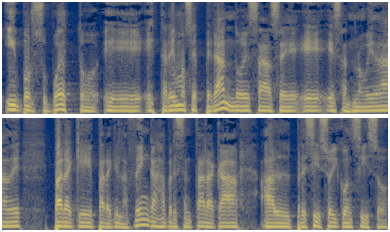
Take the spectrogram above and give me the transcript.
Y por supuesto eh, estaremos esperando esas eh, esas novedades para que, para que las vengas a presentar acá al preciso y conciso.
